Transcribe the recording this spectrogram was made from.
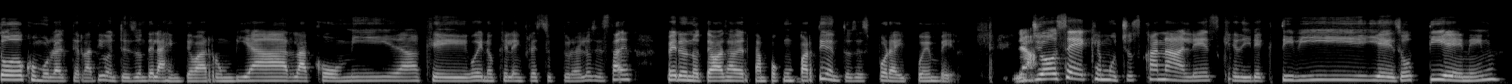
todo como lo alternativo, entonces donde la gente va a rumbear, la comida, que bueno, que la infraestructura de los estadios, pero no te vas a ver tampoco un partido, entonces por ahí pueden ver. Yo sé que muchos canales, que DirecTV y eso tienen,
